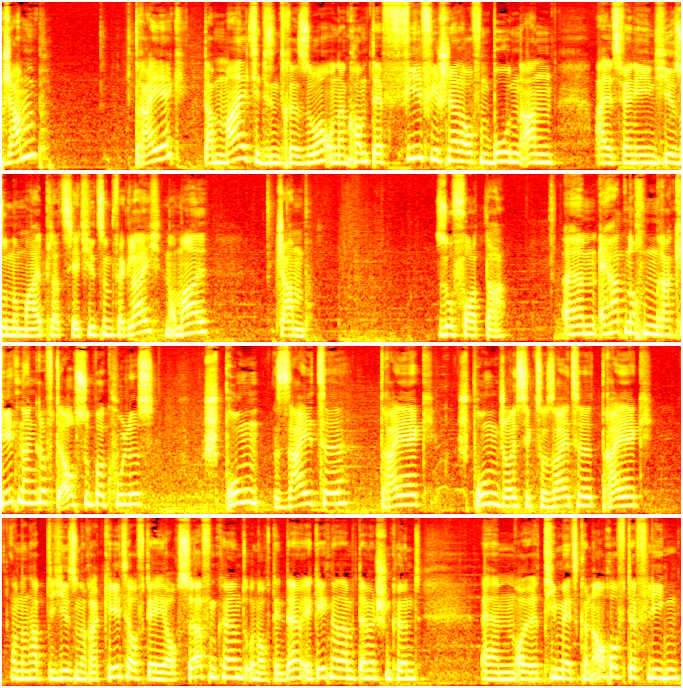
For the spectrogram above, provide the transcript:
Jump, Dreieck, da malt ihr diesen Tresor und dann kommt der viel, viel schneller auf den Boden an, als wenn ihr ihn hier so normal platziert. Hier zum Vergleich, normal, Jump sofort da. Ähm, er hat noch einen Raketenangriff, der auch super cool ist. Sprung, Seite, Dreieck, Sprung, Joystick zur Seite, Dreieck. Und dann habt ihr hier so eine Rakete, auf der ihr auch surfen könnt und auch den Dam Gegner damit damagen könnt. Ähm, eure Teammates können auch auf der fliegen.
